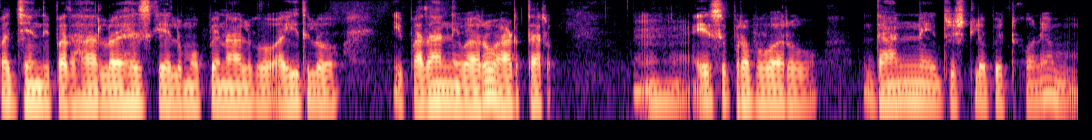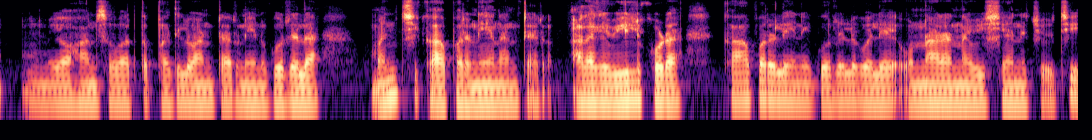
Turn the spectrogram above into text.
పద్దెనిమిది పదహారులో ఎహెస్కేలు ముప్పై నాలుగు ఐదులో ఈ పదాన్ని వారు వాడతారు. యేసు ప్రభువారు దాన్ని దృష్టిలో పెట్టుకొని యోహాను సువార్త పదిలో అంటారు నేను గొర్రెల మంచి కాపరిని అని అంటారు. అలాగే వీళ్ళు కూడా కాపరలేని గొర్రెల వలె ఉన్నారన్న విషయాన్ని చూచి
